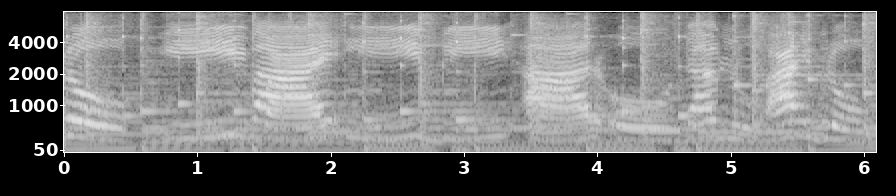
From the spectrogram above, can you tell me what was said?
Eyebrow E Y E B R O W eyebrow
